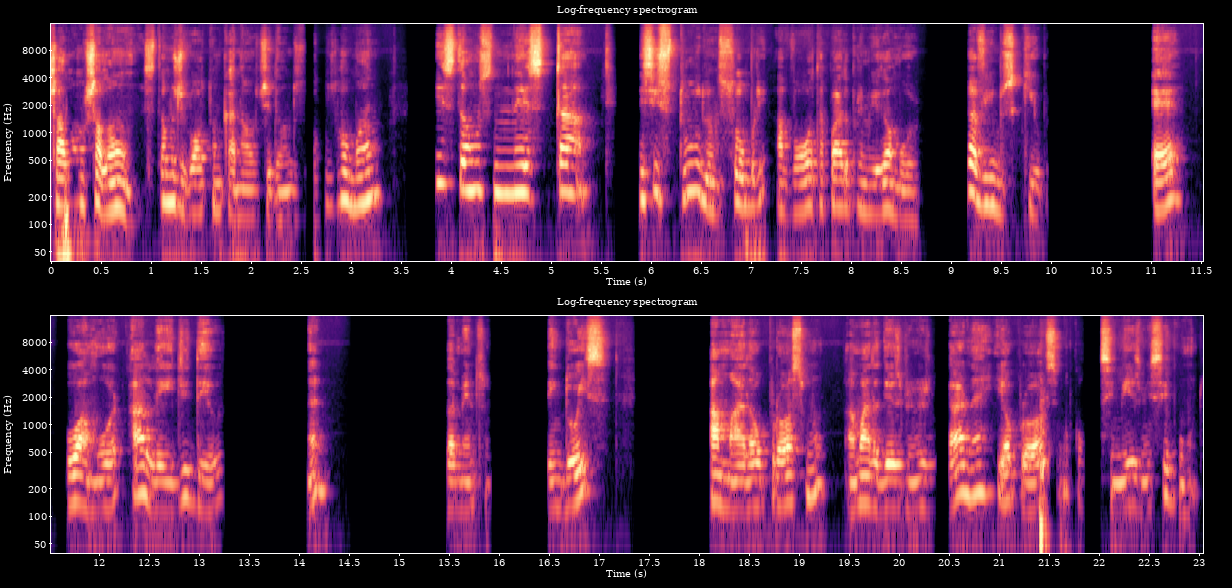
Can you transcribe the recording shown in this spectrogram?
Shalom, shalom. Estamos de volta no canal Tirão dos Óculos Romano e estamos nesta, nesse estudo sobre a volta para o primeiro amor. Já vimos que é o amor à lei de Deus, né? Fundamentos tem dois: amar ao próximo, amar a Deus em primeiro lugar, né? E ao próximo, como a si mesmo em segundo.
